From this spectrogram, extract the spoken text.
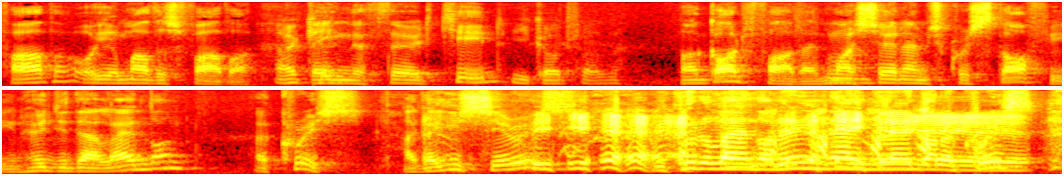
father or your mother's father. Okay. Being the third kid, Your godfather. my godfather. And my Hmm. surname's Christoffi. And who did that land on? A Chris. I go, you serious? yeah. You could have landed on any name. You land on a Chris. yeah.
